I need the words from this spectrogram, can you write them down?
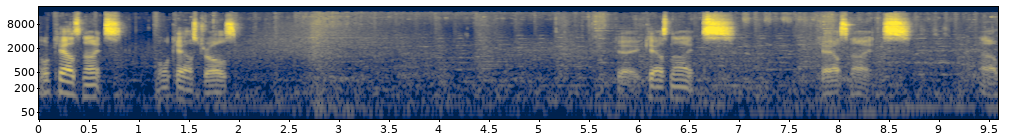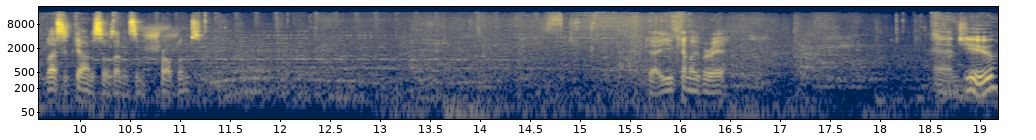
More Chaos Knights. More Chaos Trolls. Okay, Chaos Knights. Chaos Knights. Oh, Blessed Carnosaur's having some problems. Okay, you come over here. And you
